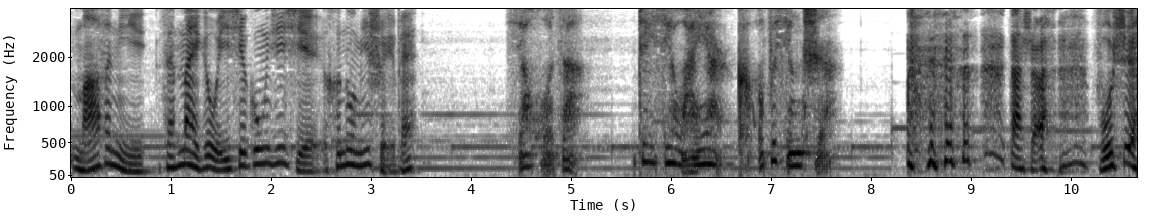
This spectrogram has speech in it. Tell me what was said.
麻烦你再卖给我一些公鸡血和糯米水呗。”小伙子，这些玩意儿可不行吃。大婶，不是，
